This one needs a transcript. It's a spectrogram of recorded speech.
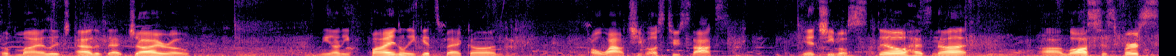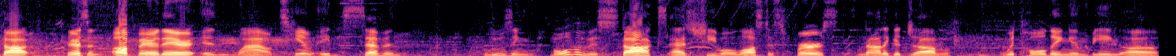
of mileage out of that gyro. Nyani finally gets back on. Oh wow, Chibo has two stocks. Yeah, Chibo still has not uh, lost his first stock. There's an up air there, and wow, TM87 losing both of his stocks as Chibo lost his first. It's not a good job of withholding and being, uh,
